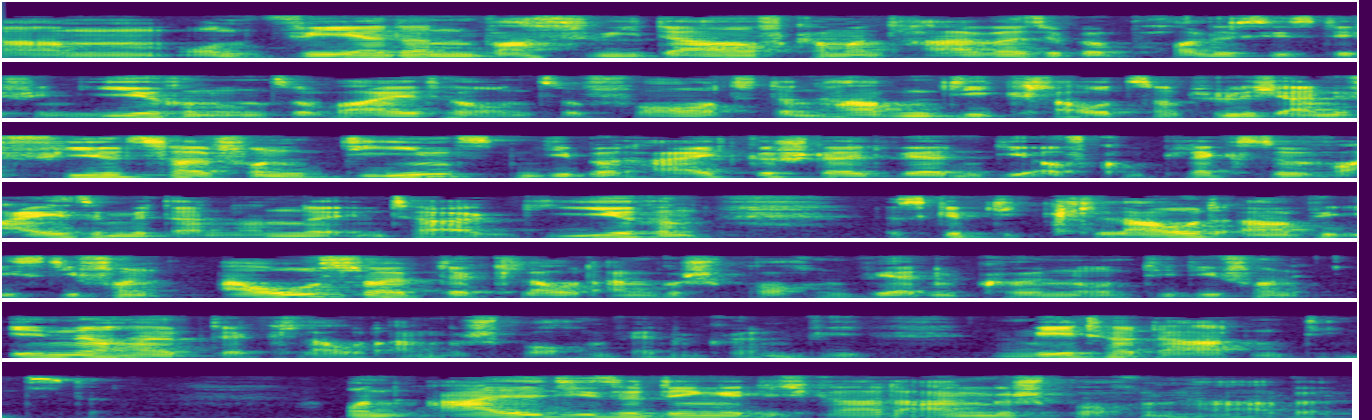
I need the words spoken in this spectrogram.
Ähm, und wer dann was wie darf, kann man teilweise über Policies definieren und so weiter und so fort. Dann haben die Clouds natürlich eine Vielzahl von Diensten, die bereitgestellt werden, die auf komplexe Weise miteinander interagieren. Es gibt die Cloud-APIs, die von außerhalb der Cloud angesprochen werden können und die, die von innerhalb der Cloud angesprochen werden können, wie Metadatendienste. Und all diese Dinge, die ich gerade angesprochen habe,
